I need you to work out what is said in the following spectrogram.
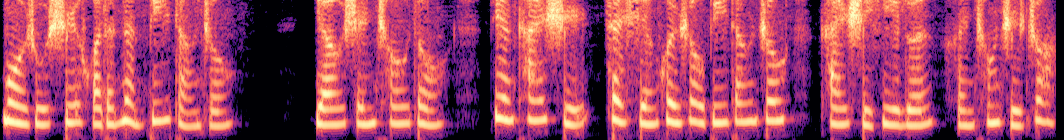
没入湿滑的嫩逼当中，腰身抽动，便开始在贤惠肉逼当中开始一轮横冲直撞。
